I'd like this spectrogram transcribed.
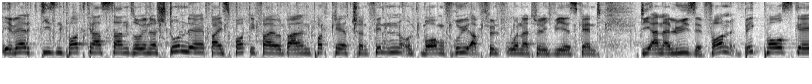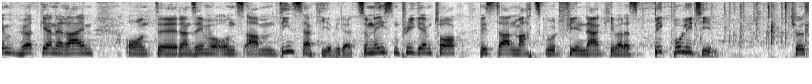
Ihr werdet diesen Podcast dann so in einer Stunde bei Spotify und bei allen Podcasts schon finden und morgen früh ab 5 Uhr natürlich, wie ihr es kennt, die Analyse von Big Post Game. Hört gerne rein und äh, dann sehen wir uns am Dienstag hier wieder zum nächsten Pre-Game Talk. Bis dann, macht's gut. Vielen Dank. Hier war das Big Bully Team. Tschüss.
